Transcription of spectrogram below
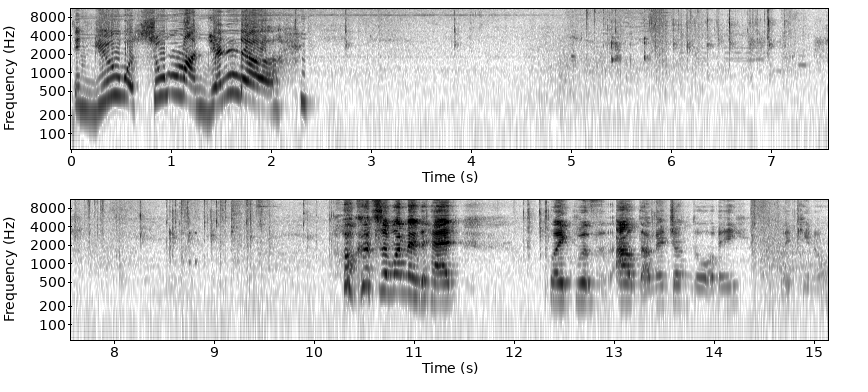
did you assume my gender? How could someone in the head, like without damage on the lobby? Like, you know.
